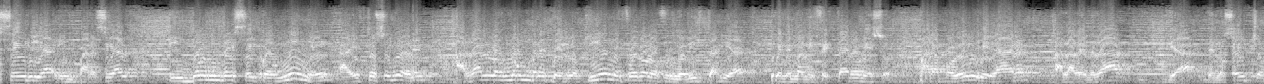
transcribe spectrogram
seria, imparcial y donde se conmine a estos señores a dar los nombres de los quienes fueron los futbolistas ya que le manifestaron eso, para poder llegar a la verdad ya de los hechos,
